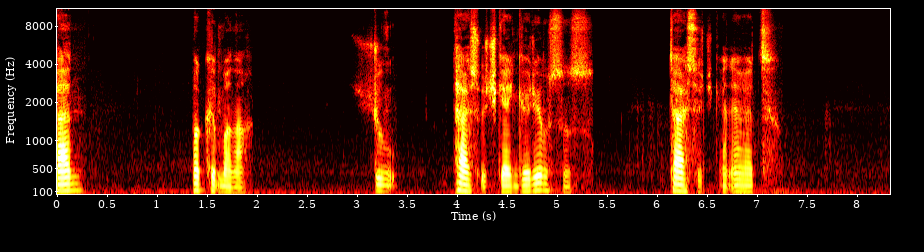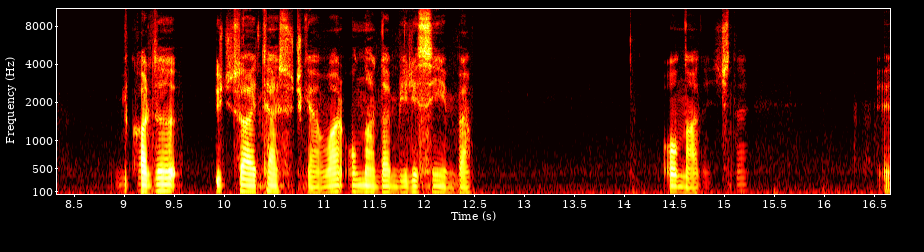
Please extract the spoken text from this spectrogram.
Ben bakın bana. Şu ters üçgen görüyor musunuz? Ters üçgen evet. Yukarıda 3 tane ters üçgen var. Onlardan birisiyim ben. Onlar da işte. Ee,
